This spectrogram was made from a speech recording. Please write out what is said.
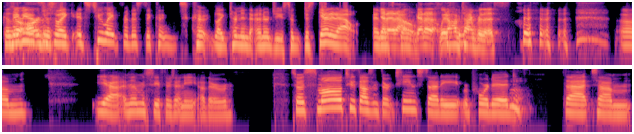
because maybe it's just, like it's too late for this to, co- to co- like turn into energy. So just get it out and get it out. Go. Get it out. We don't have time for this. um, yeah, and then let me see if there's any other. So a small 2013 study reported that um,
